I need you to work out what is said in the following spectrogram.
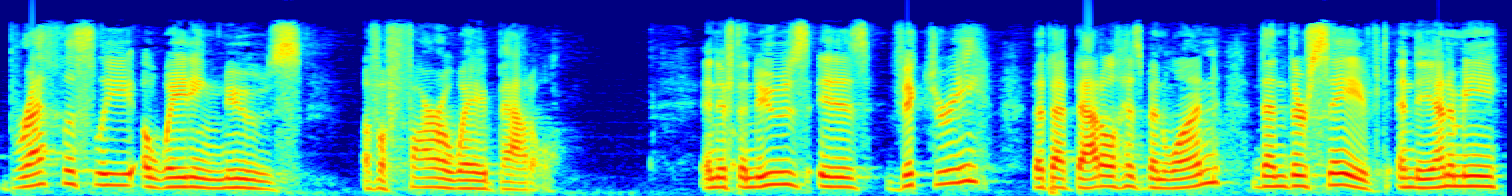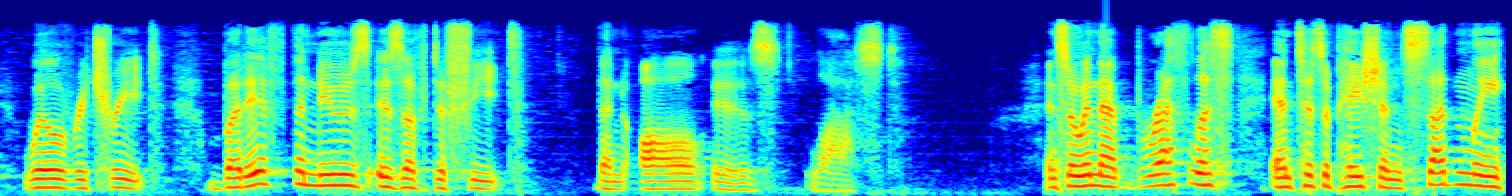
breathlessly awaiting news of a faraway battle. And if the news is victory, that that battle has been won, then they're saved and the enemy will retreat. But if the news is of defeat, then all is lost. And so, in that breathless anticipation, suddenly,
